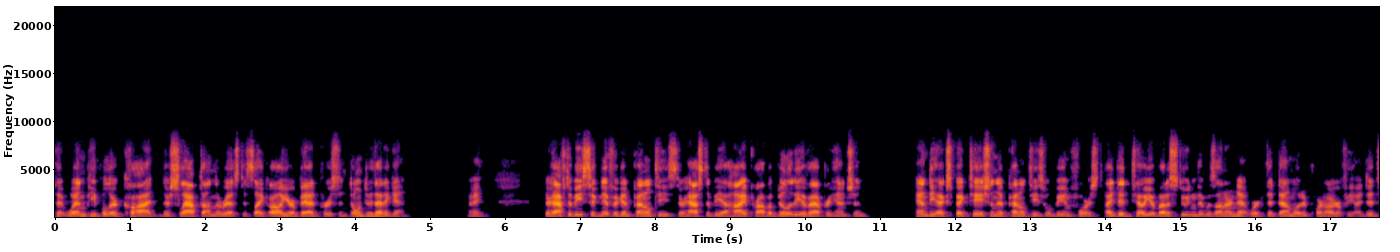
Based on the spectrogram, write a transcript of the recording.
that when people are caught, they're slapped on the wrist. It's like, oh, you're a bad person. Don't do that again. Right? There have to be significant penalties. There has to be a high probability of apprehension and the expectation that penalties will be enforced. I did tell you about a student that was on our network that downloaded pornography. I did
